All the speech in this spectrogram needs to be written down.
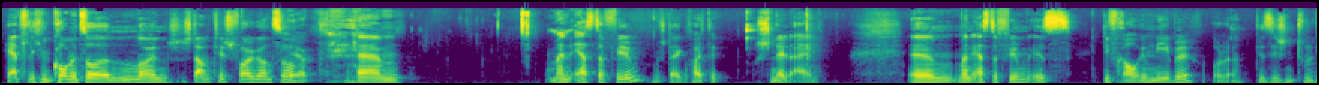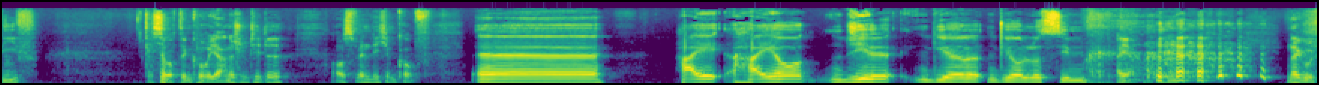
Herzlich willkommen zur neuen Stammtischfolge und so. Ja. Ähm, mein erster Film, wir steigen heute schnell ein. Ähm, mein erster Film ist Die Frau im Nebel oder Decision to Leave. Hast du auch den koreanischen Titel auswendig im Kopf? Äh, Hai, Hayo Jil Gyolusim. Ah ja. Na gut.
